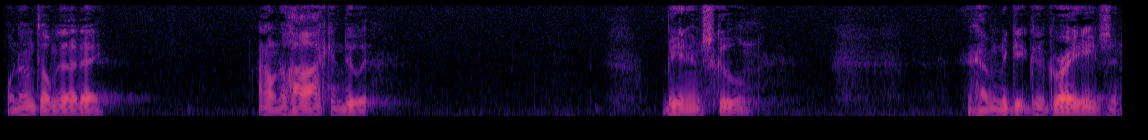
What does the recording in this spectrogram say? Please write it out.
one of them told me the other day, I don't know how I can do it. Being in school and having to get good grades and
